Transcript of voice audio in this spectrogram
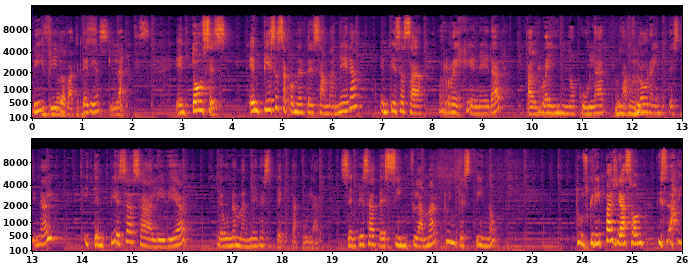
bifidobacterias lactis. Entonces, empiezas a comer de esa manera, empiezas a regenerar, al reinocular la flora intestinal y te empiezas a aliviar de una manera espectacular. Se empieza a desinflamar tu intestino. Tus gripas ya son, dices, ay,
